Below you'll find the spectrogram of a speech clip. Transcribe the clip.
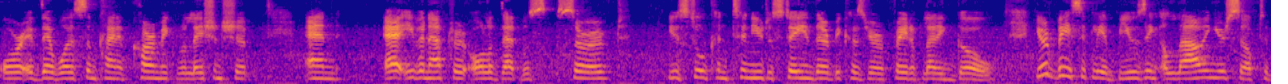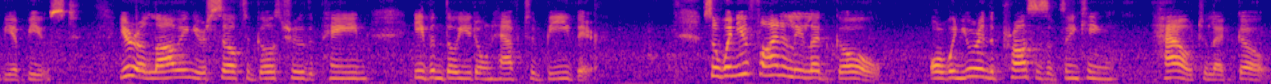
or if there was some kind of karmic relationship, and eh, even after all of that was served, you still continue to stay in there because you're afraid of letting go. You're basically abusing, allowing yourself to be abused. You're allowing yourself to go through the pain even though you don't have to be there. So when you finally let go, or when you're in the process of thinking how to let go,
